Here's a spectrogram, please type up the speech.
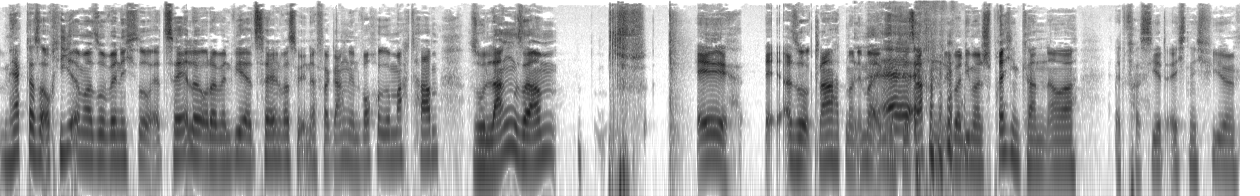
merke das auch hier immer so, wenn ich so erzähle oder wenn wir erzählen, was wir in der vergangenen Woche gemacht haben, so langsam, pff, ey, also klar hat man immer irgendwelche Äh. Sachen, über die man sprechen kann, aber es passiert echt nicht viel.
